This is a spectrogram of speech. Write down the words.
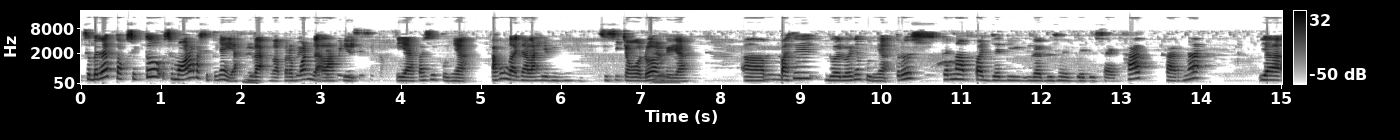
sebenarnya toksik tuh semua orang pasti punya ya. Iya. Enggak, enggak perempuan, enggak laki. Iya, pasti punya. Aku nggak nyalahin sisi cowok doang Iya. deh ya. Uh, Hmm. Pasti dua-duanya punya. Terus kenapa jadi nggak bisa jadi sehat? Karena ya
